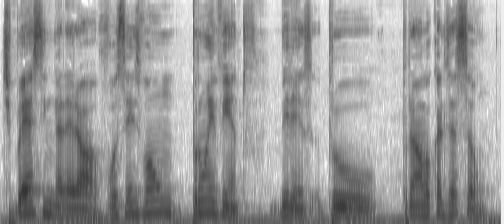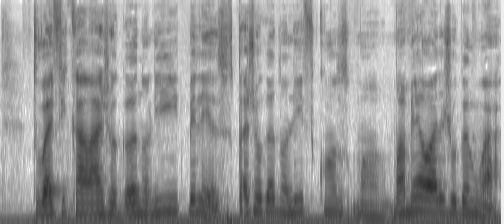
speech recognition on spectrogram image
Tipo, é assim, galera, ó. Vocês vão pra um evento, beleza, pro, pra uma localização. Tu vai ficar lá jogando ali, beleza. Tá jogando ali, ficou uma, uma meia hora jogando lá.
